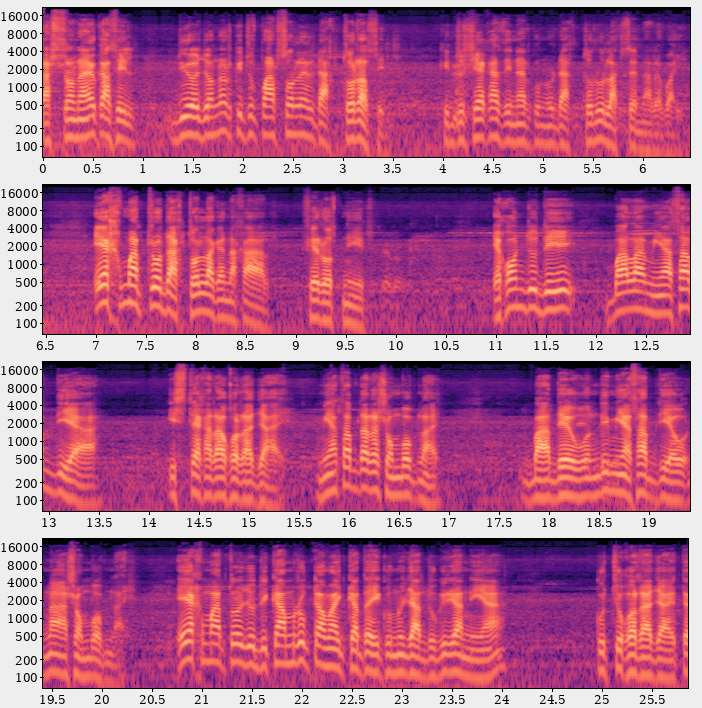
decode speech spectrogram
রাষ্ট্রনায়ক আছিল। দুজনের কিছু পার্সোনাল ডাক্তার আছিল। কিন্তু শেখ হাসিনার কোনো ডাক্তারও লাগছে না রে ভাই। একমাত্র ডাক্তার লাগে না কার? ফেরতনির এখন যদি বালা মিয়াসাব দিয়া ইস্তেখারা করা যায় মিয়াসাব দ্বারা সম্ভব নাই বা দেওবন্দি মিয়াসাব দিয়াও না সম্ভব নাই। একমাত্র যদি কামরূপ কামাখ্যাতে কোনো জাদুগিরা নিয়া কুচ্ছু করা যায়, তে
